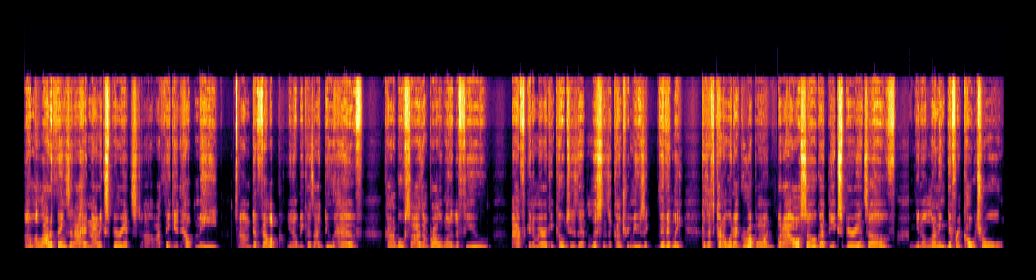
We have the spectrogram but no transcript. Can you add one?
Um, a lot of things that I had not experienced. Um, I think it helped me um, develop, you know, because I do have kind of both sides. I'm probably one of the few African American coaches that listens to country music vividly because that's kind of what I grew up on. But I also got the experience of, you know, learning different cultural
